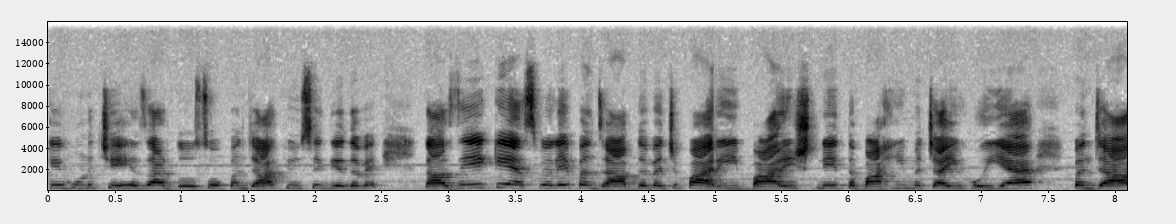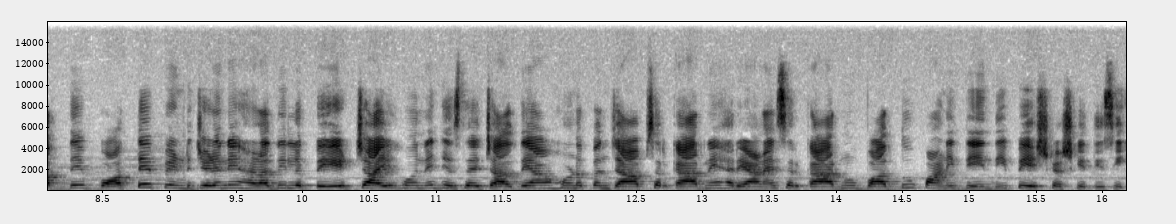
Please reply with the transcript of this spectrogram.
ਕੇ ਹੁਣ 6250 ਕਿਊਸਿਕ ਦੇ ਦੇਵੇ। ਦੱਸਦੇ ਕਿ ਇਸ ਵੇਲੇ ਪੰਜਾਬ ਦੇ ਵਿੱਚ ਭਾਰੀ ਬਾਰਿਸ਼ ਨੇ ਤਬਾਹੀ ਮਚਾਈ ਹੋਈ ਹੈ। ਪੰਜਾਬ ਦੇ ਬਹੁਤੇ ਪਿੰਡ ਜਿਹੜੇ ਨੇ ਹੜ੍ਹਾਂ ਦੀ ਲਪੇਟ ਚ ਆਏ ਹੋਏ ਨੇ, ਜਿਸ ਦੇ ਚੱਲਦਿਆਂ ਹੁਣ ਪੰਜਾਬ ਸਰਕਾਰ ਨੇ ਹਰਿਆਣਾ ਸਰਕਾਰ ਨੂੰ ਵਾਧੂ ਪਾਣੀ ਦੇਣ ਦੀ ਪੇਸ਼ਕਸ਼ ਕੀਤੀ ਸੀ।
